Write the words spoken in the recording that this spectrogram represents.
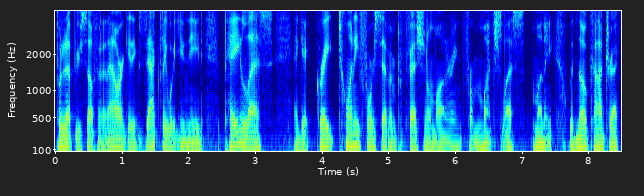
Put it up yourself in an hour, get exactly what you need, pay less, and get great 24 7 professional monitoring for much less money with no contract.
